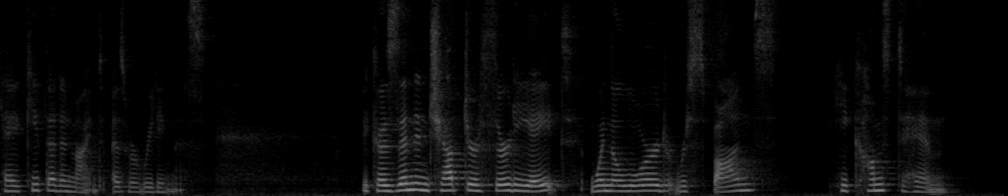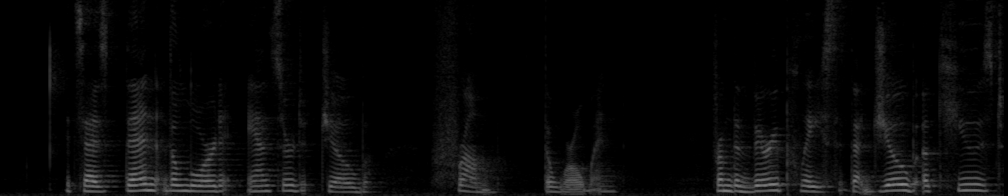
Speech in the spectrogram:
Okay, keep that in mind as we're reading this. Because then in chapter 38, when the Lord responds, he comes to him. It says, Then the Lord answered Job from the whirlwind, from the very place that Job accused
